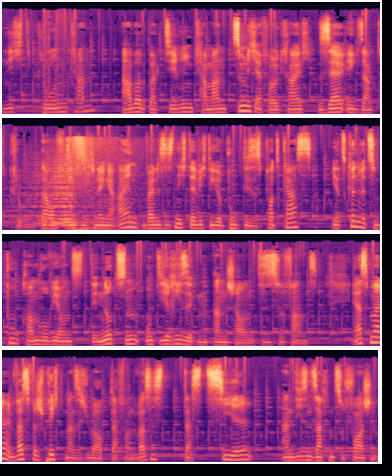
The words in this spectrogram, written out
nicht klonen kann. Aber Bakterien kann man ziemlich erfolgreich sehr exakt klonen. Darauf gehe ich nicht länger ein, weil es ist nicht der wichtige Punkt dieses Podcasts. Jetzt können wir zum Punkt kommen, wo wir uns den Nutzen und die Risiken anschauen dieses Verfahrens. Erstmal, was verspricht man sich überhaupt davon? Was ist das Ziel, an diesen Sachen zu forschen?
